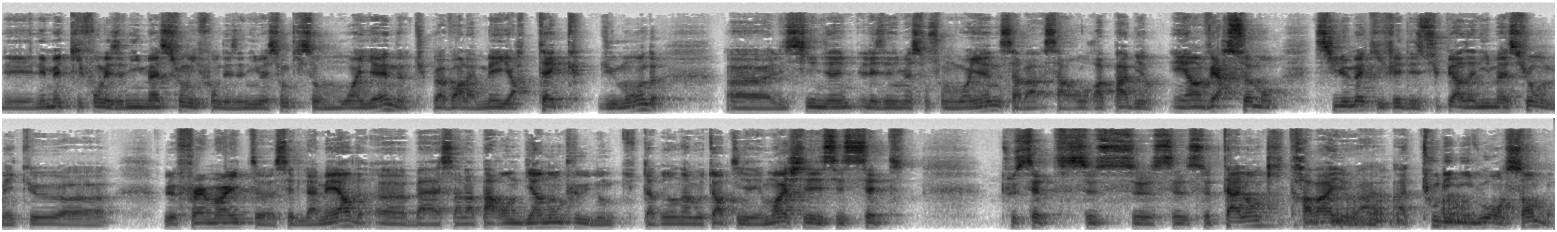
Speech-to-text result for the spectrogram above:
les les mecs qui font les animations, ils font des animations qui sont moyennes, tu peux avoir la meilleure tech du monde euh, si les animations sont moyennes, ça va, ça rendra pas bien. Et inversement, si le mec il fait des super animations, mais que euh, le framerate euh, c'est de la merde, euh, bah ça va pas rendre bien non plus. Donc tu as besoin d'un moteur optimisé. Moi, c'est cette tout cette ce, ce, ce, talent qui travaille à, tous les niveaux ensemble.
